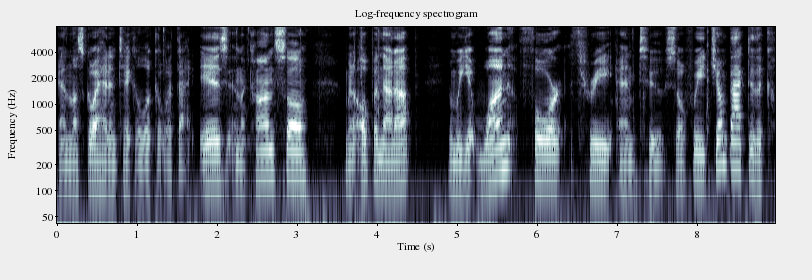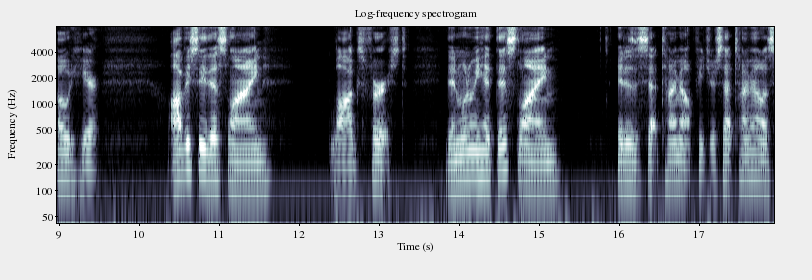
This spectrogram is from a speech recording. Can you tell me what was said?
And let's go ahead and take a look at what that is in the console. I'm going to open that up and we get 1, 4, 3, and 2. So if we jump back to the code here, obviously this line logs first. Then when we hit this line, it is a set timeout feature. Set timeout is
